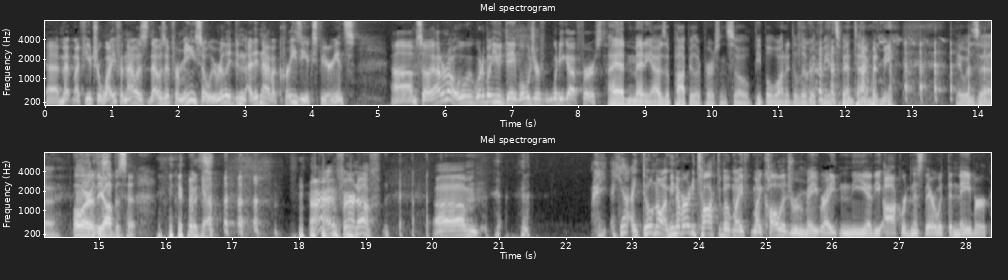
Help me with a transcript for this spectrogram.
uh, met my future wife, and that was that was it for me. So we really didn't. I didn't have a crazy experience. Um, so I don't know. What about you, Dave? What was your What do you got first? I had many. I was a popular person, so people wanted to live with me and spend time with me. It was, uh, Or the opposite. it was All right, fair enough. Um, I, yeah, I don't know. I mean, I've already talked about my my college roommate, right, and the uh, the awkwardness there with the neighbor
